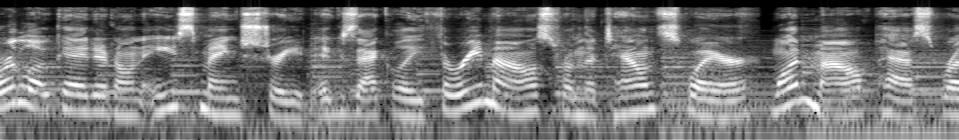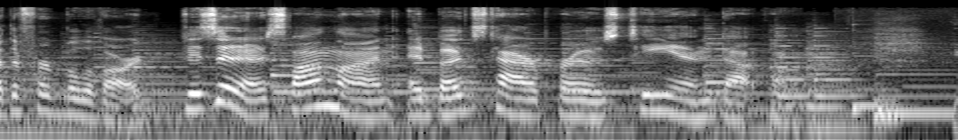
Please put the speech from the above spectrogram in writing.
We're located on East Main Street, exactly three miles from the town square, one mile past Rutherford Boulevard. Visit us online at budstirepros.tn.com.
